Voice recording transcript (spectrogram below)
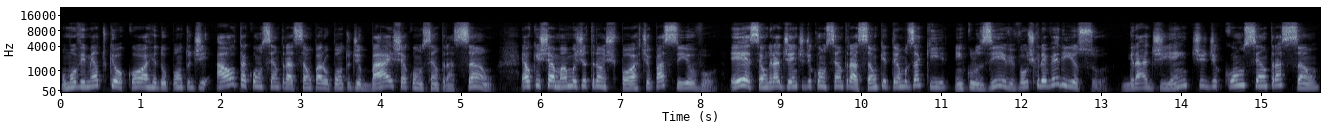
o movimento que ocorre do ponto de alta concentração para o ponto de baixa concentração é o que chamamos de transporte passivo. Esse é um gradiente de concentração que temos aqui. Inclusive, vou escrever isso, gradiente de concentração.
